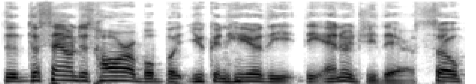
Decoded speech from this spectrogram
The, the sound is horrible, but you can hear the, the energy there. So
